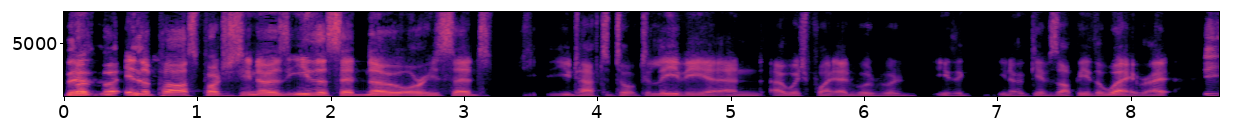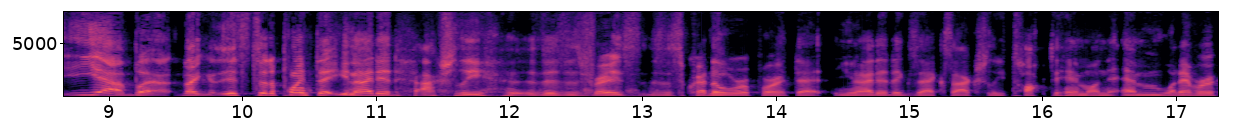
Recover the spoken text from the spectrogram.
But, but in the past, Pochettino has either said no or he said you'd have to talk to Levy, and at which point Edward would either you know gives up either way, right? Yeah, but like it's to the point that United actually uh, there's this very there's this credible report that United execs actually talked to him on the M whatever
